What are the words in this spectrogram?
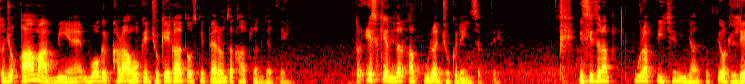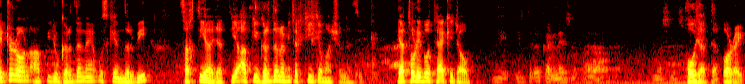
तो जो आम आदमी है वो अगर खड़ा होकर झुकेगा तो उसके पैरों तक हाथ लग जाते हैं। तो इसके अंदर आप पूरा झुक नहीं सकते। इसी तरह पूरा पीछे नहीं जा सकते और लेटर ऑन आपकी जो गर्दन है उसके अंदर भी सख्ती आ जाती है। आपकी गर्दन अभी तक ठीक है माशाल्लाह से। या थोड़ी बहुत है कि जाओ। इस तरह करने से थोड़ा हो जाता है और राइट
